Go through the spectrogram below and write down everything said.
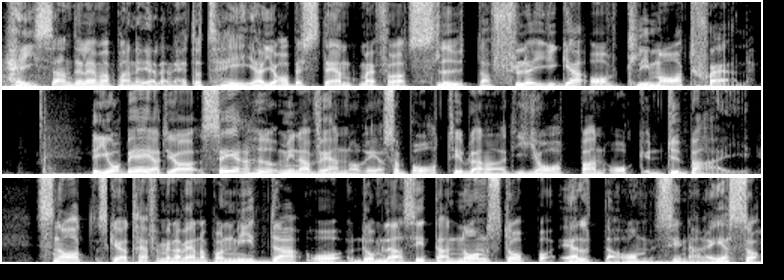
Hejsan Dilemmapanelen, jag heter Tia. Jag har bestämt mig för att sluta flyga av klimatskäl. Det jobbiga är att jag ser hur mina vänner reser bort till bland annat Japan och Dubai. Snart ska jag träffa mina vänner på en middag och de lär sitta nonstop och älta om sina resor.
